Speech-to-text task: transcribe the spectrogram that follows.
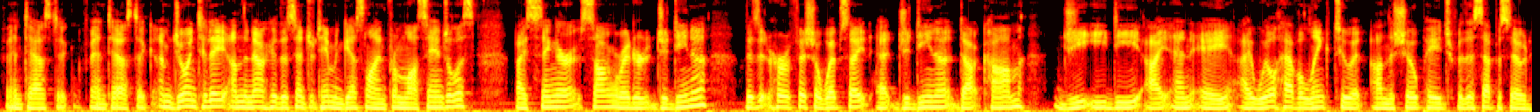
Fantastic, fantastic. I'm joined today on the Now Hear This Entertainment guest line from Los Angeles by singer songwriter Gedina. Visit her official website at gedina.com, G E D I N A. I will have a link to it on the show page for this episode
